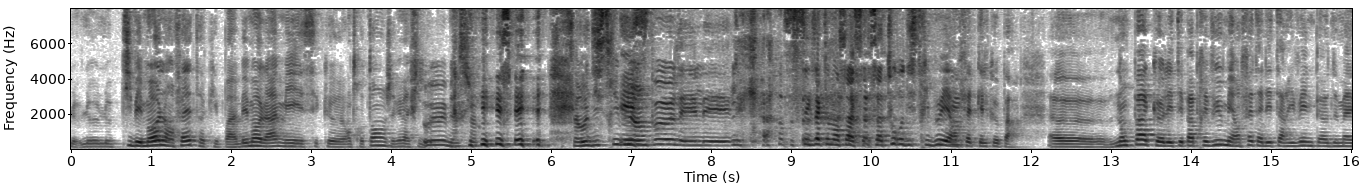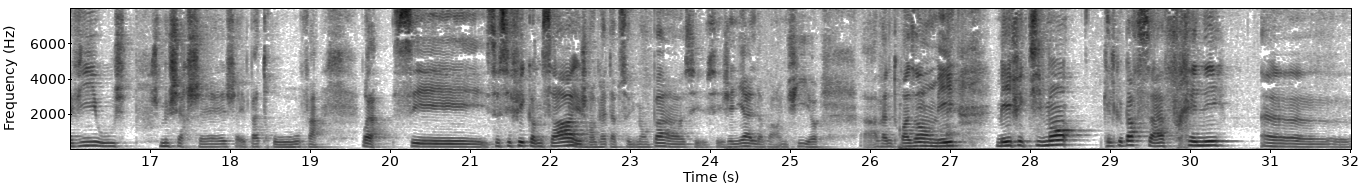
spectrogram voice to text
le, le- le petit bémol, en fait, qui n'est pas un bémol, hein, mais c'est que entre temps j'avais ma fille. Oui, oui, bien sûr. Ça redistribue un peu les, les, les cartes. c'est exactement ça, ça, ça a tout redistribué, en fait, quelque part. Euh, non pas qu'elle n'était pas prévue, mais en fait, elle est arrivée à une période de ma vie où je, je me cherchais, je savais pas trop. Enfin, voilà, c'est, ça s'est fait comme ça et je regrette absolument pas. hein. C'est, c'est génial d'avoir une fille euh, à 23 ans, mais, mais effectivement, quelque part, ça a freiné euh,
